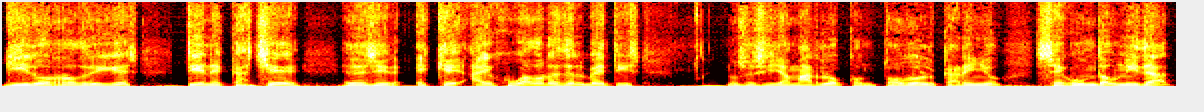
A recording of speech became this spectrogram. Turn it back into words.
Guido Rodríguez tiene caché. Es decir, es que hay jugadores del Betis, no sé si llamarlo con todo el cariño, segunda unidad,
